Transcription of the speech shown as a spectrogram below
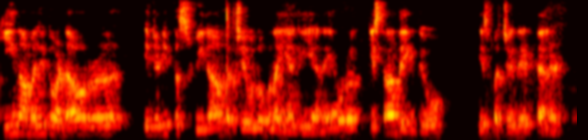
ਕੀ ਨਾਮ ਹੈ ਜੀ ਤੁਹਾਡਾ? ਔਰ ਇਹ ਜਿਹੜੀ ਤਸਵੀਰਾਂ ਬੱਚੇ ਵੱਲੋਂ ਬਣਾਈਆਂ ਗਈਆਂ ਨੇ, ਔਰ ਕਿਸ ਤਰ੍ਹਾਂ ਦੇਖਦੇ ਹੋ ਇਸ ਬੱਚੇ ਦੇ ਟੈਲੈਂਟ ਨੂੰ?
